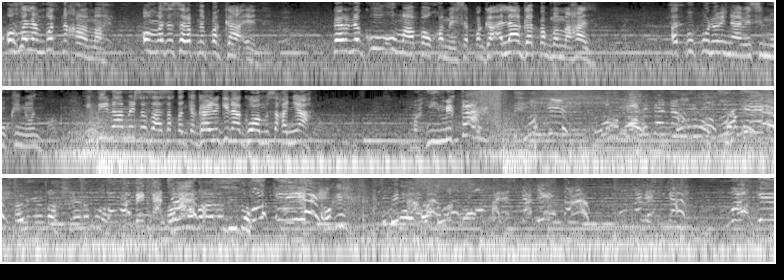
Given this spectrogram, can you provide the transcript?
O malambot na kama. O masasarap na pagkain. Pero nag-uumapaw kami sa pag-aalaga at pagmamahal. At pupunuin namin si Muki nun. Hindi namin siya sasaktan kagaya na ginagawa mo sa kanya. Mahimik ka! Muki! Muki, halika na! Muki! Halika ma! Kaya na po! Tumabi ka Ako dyan! na bahala dito! Muki! Okay. Bitawan mo ako! Umalis ka dito! Umalis ka! Muki!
